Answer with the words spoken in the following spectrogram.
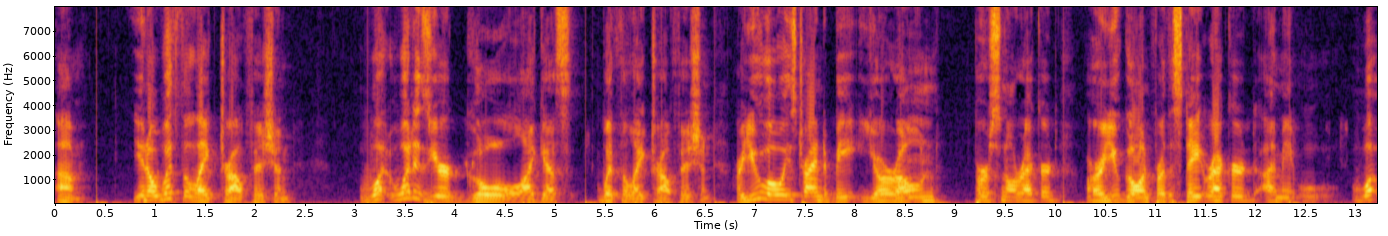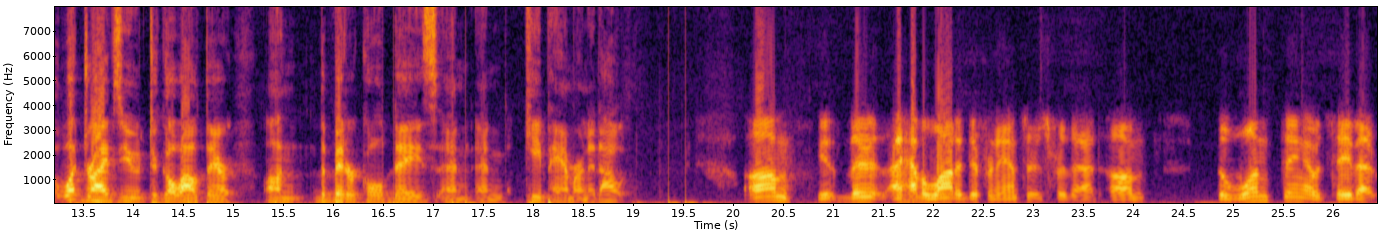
um, you know, with the lake trout fishing, what what is your goal? I guess with the lake trout fishing, are you always trying to beat your own personal record, or are you going for the state record? I mean, what what drives you to go out there on the bitter cold days and and keep hammering it out? Um, there, I have a lot of different answers for that. Um, the one thing I would say that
